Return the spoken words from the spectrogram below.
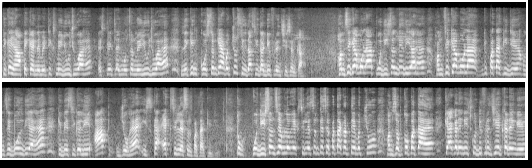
ठीक है? यहाँ पे कैनेमेटिक्स में यूज़ हुआ है स्ट्रेट लाइन मोशन में यूज़ हुआ है, लेकिन क्वेश्चन क्या है बच्चों? सीधा सीधा डिफ्रेंसिएशन का है। हमसे क्या बोला है? पोजीशन दे दिया है। हमसे क्या बोला है कि पता कीजिए? हमसे बोल दिया है कि बेसिकली आप जो है, इसका एक्सीलेशन पता कीजिए। तो पोजीशन से हम लोग एक्सीलेशन कैसे पता करते हैं बच्चों? हम सबको पता है। क्या करेंगे? इसको डिफ्रेंशिएट करेंगे।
